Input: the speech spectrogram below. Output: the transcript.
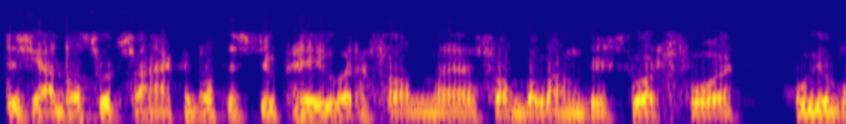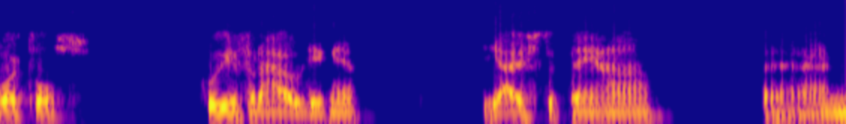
Dus ja, dat soort zaken, dat is natuurlijk heel erg van, uh, van belang. Dus zorg voor goede wortels, goede verhoudingen, juiste pH. Uh,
